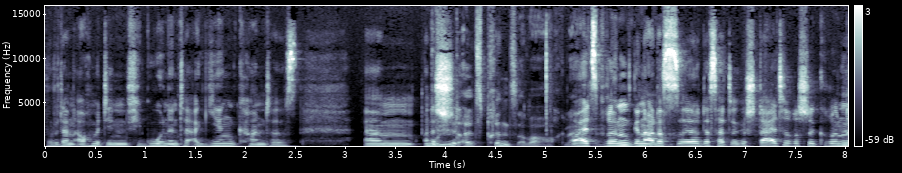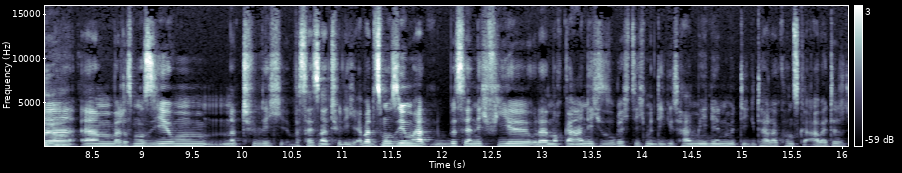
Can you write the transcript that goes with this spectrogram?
wo du dann auch mit den Figuren interagieren konntest. Ähm, und, und als Prinz aber auch. Gleich. Als Prinz, genau, ja. das, äh, das hatte gestalterische Gründe, ja. ähm, weil das Museum natürlich, was heißt natürlich, aber das Museum hat bisher nicht viel oder noch gar nicht so richtig mit digitalen Medien, mit digitaler Kunst gearbeitet.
